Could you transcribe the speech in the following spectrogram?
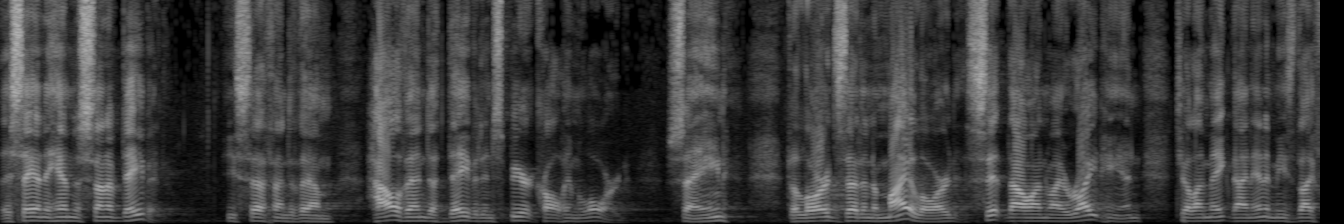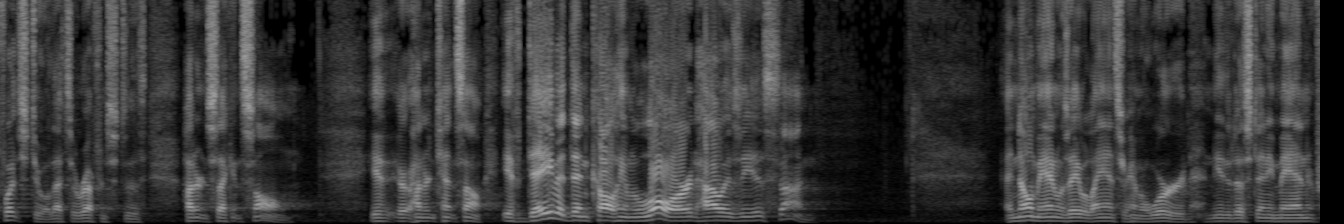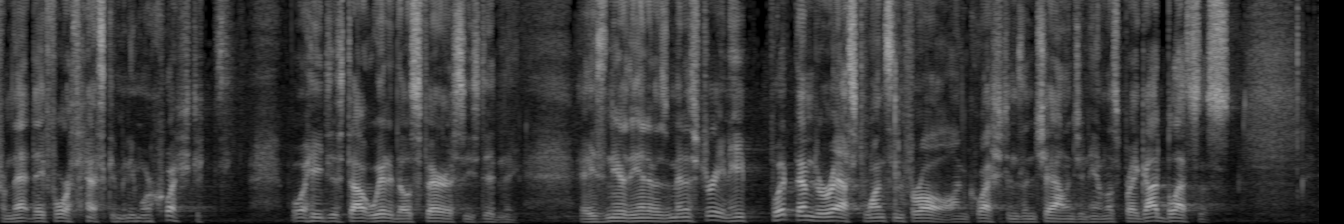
They say unto him, The son of David. He saith unto them, How then doth David in spirit call him Lord? Saying, The Lord said unto my Lord, Sit thou on my right hand till I make thine enemies thy footstool. That's a reference to the 102nd Psalm if, 110th Psalm. If David then call him Lord, how is he his son? And no man was able to answer him a word, neither does any man from that day forth ask him any more questions. Boy, he just outwitted those Pharisees, didn't he? He's near the end of his ministry, and he put them to rest once and for all on questions and challenging him. Let's pray. God bless us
